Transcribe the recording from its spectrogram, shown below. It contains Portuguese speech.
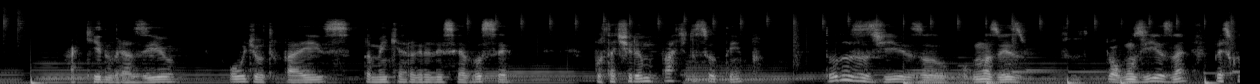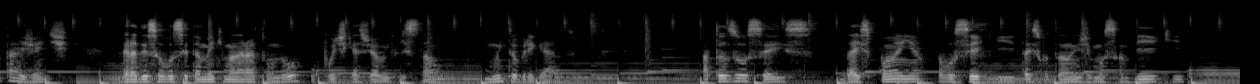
aqui do Brasil ou de outro país, também quero agradecer a você por estar tirando parte do seu tempo, todos os dias, ou algumas vezes, alguns dias, né? Para escutar a gente. Agradeço a você também que maratonou o podcast Jovem Cristão. Muito obrigado a todos vocês da Espanha, a você que está escutando de Moçambique,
